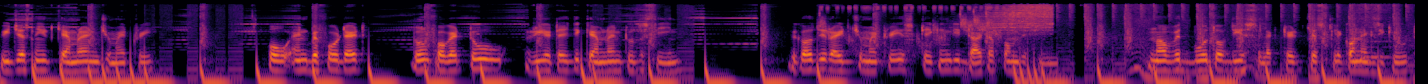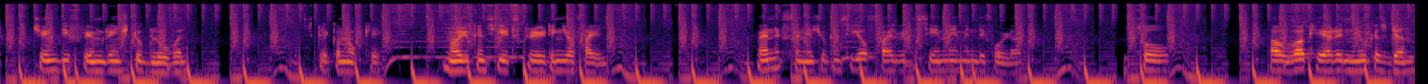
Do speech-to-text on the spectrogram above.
We just need camera and geometry. Oh, and before that, don't forget to reattach the camera into the scene because the write geometry is taking the data from the scene. Now with both of these selected, just click on execute, change the frame range to global, click on OK. Now you can see it's creating your file. When it's finished, you can see your file with the same name in the folder. So our work here in Nuke is done.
